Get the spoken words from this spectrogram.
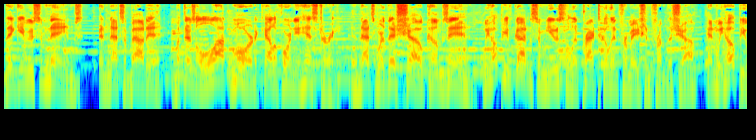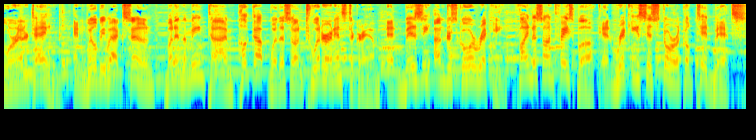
they give you some names, and that's about it. But there's a lot more to California history, and that's where this show comes in. We hope you've gotten some useful and practical information from the show, and we hope you were entertained. And we'll be back soon, but in the meantime, hook up with us on Twitter and Instagram at busy underscore Ricky. Find us on Facebook at Ricky's Historical Tidbits.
